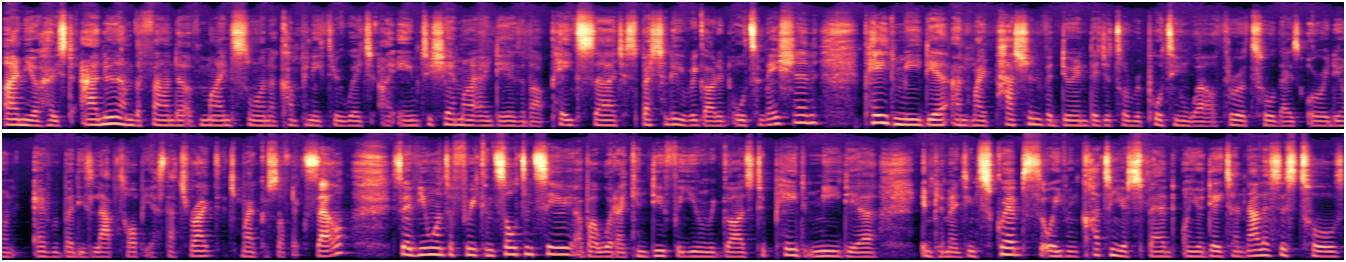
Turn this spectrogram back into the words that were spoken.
I'm your host, Anu. I'm the founder of MindSwan, a company through which I aim to share my ideas about paid search, especially regarding automation, paid media, and my passion for doing digital reporting well through a tool that is already on everybody's laptop. Yes, that's right. It's Microsoft Excel. So if you want a free consultancy about what I can do for you in regards to paid media, implementing scripts, or even cutting your spend on your data analysis tools,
